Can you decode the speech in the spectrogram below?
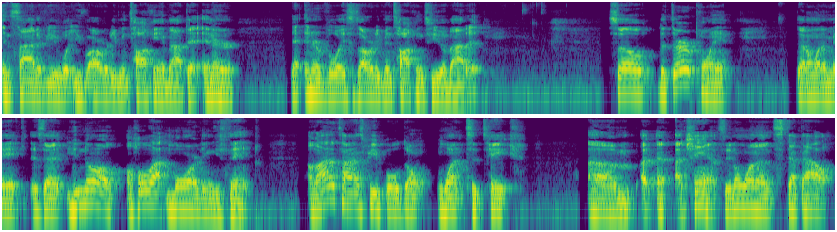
inside of you, what you've already been talking about, that inner, that inner voice has already been talking to you about it. So the third point that I want to make is that you know a whole lot more than you think. A lot of times people don't want to take um, a, a, chance. They don't want to step out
